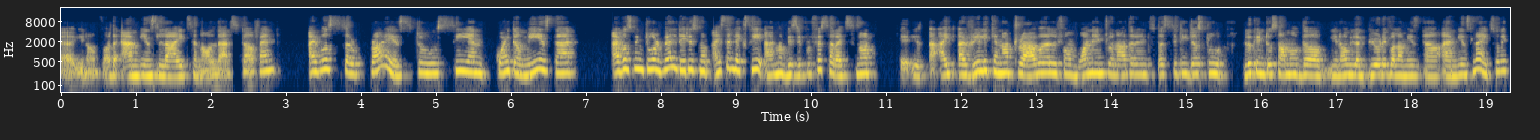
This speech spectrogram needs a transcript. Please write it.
uh, you know for the ambience lights and all that stuff, and I was surprised to see and quite amazed that I was being told, well, there is no, I said, like, see, I'm a busy professor. It's not, I, I really cannot travel from one end to another end of the city just to look into some of the, you know, like beautiful amaz- uh, ambience lights. So they,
